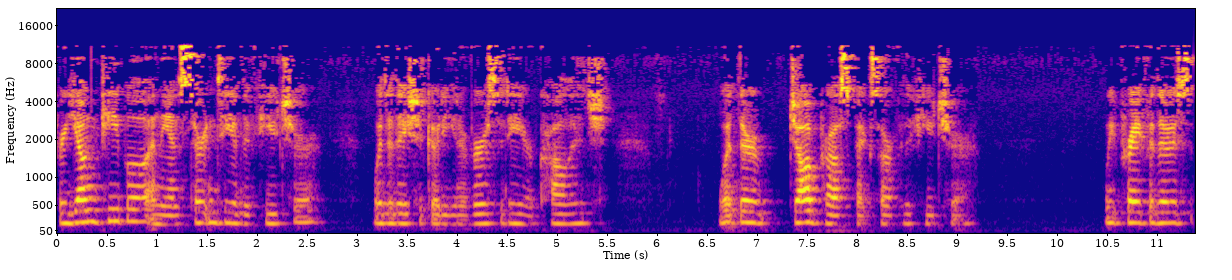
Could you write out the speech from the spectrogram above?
for young people and the uncertainty of the future, whether they should go to university or college, what their job prospects are for the future. We pray for those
